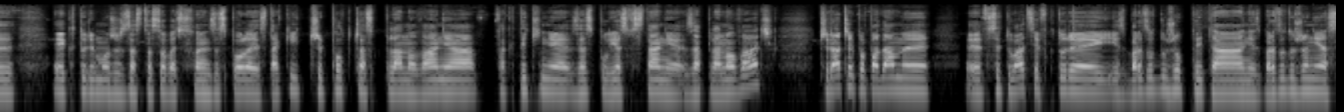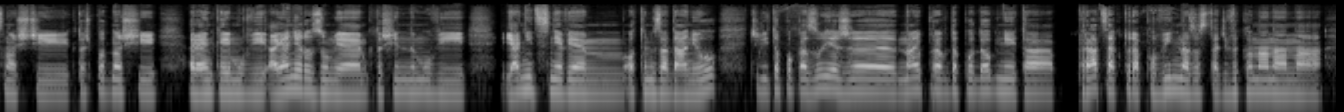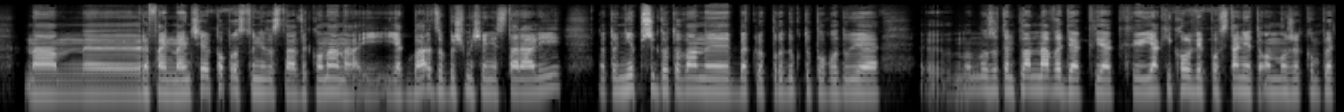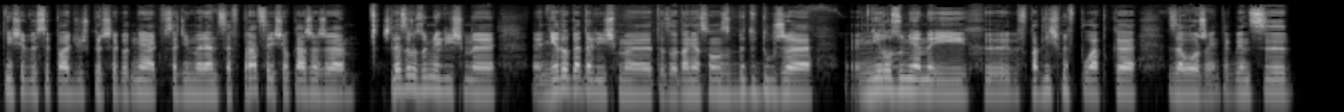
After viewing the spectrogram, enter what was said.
e, który możesz zastosować w swoim zespole jest taki, czy podczas planowania faktycznie zespół jest w stanie zaplanować, czy raczej popadamy w sytuację, w której jest bardzo dużo pytań, jest bardzo dużo niejasności, ktoś podnosi rękę i mówi, a ja nie rozumiem, ktoś inny mówi, ja nic nie wiem o tym zadaniu, czyli to pokazuje, że najprawdopodobniej ta praca, która powinna zostać wykonana na, na e, refinemencie, po prostu nie została wykonana i jak bardzo byśmy się nie starali, no to nieprzygotowany backlog produktu powoduje, e, no, no, że ten plan nawet jak, jak jakikolwiek powstanie, to on może kompletnie się wysypać już pierwszego dnia, jak wsadzimy ręce w pracę i się okaże, że źle zrozumieliśmy, nie dogadaliśmy, te zadania są zbyt duże, nie rozumiemy ich, e, wpadliśmy w pułapkę założeń. Tak więc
